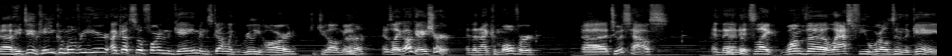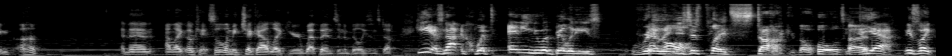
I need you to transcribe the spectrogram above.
uh, "Hey, dude, can you come over here? I got so far in the game and it's gotten like really hard. Could you help me?" Uh-huh. And I was like, "Okay, sure." And then I come over uh, to his house, and then it's like one of the last few worlds in the game, Uh huh. and then I'm like, "Okay, so let me check out like your weapons and abilities and stuff." He has not equipped any new abilities. Really? He's just played stock the whole time. yeah, he's like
